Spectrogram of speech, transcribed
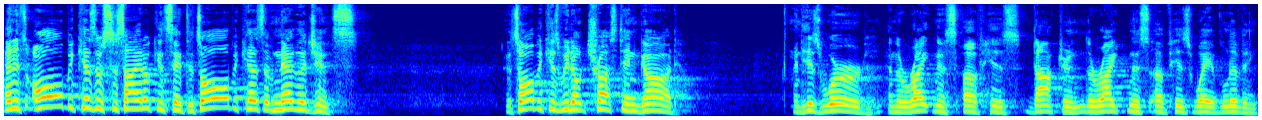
And it's all because of societal consent, it's all because of negligence. It's all because we don't trust in God and his word and the rightness of his doctrine, the rightness of his way of living.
